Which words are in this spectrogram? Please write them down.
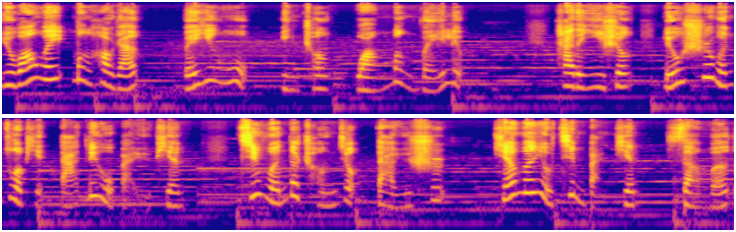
与王维、孟浩然、韦应物并称王孟韦柳。他的一生留诗文作品达六百余篇，其文的成就大于诗。骈文有近百篇，散文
